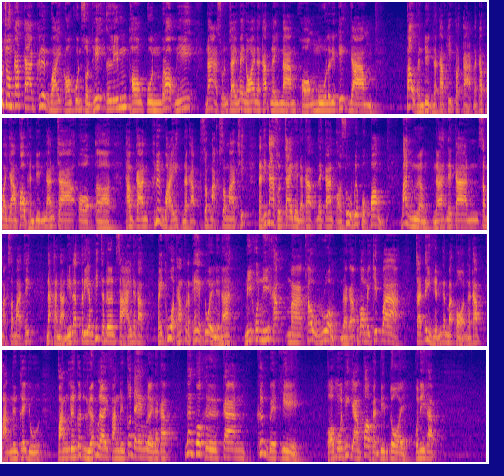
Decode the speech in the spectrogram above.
ผู้ชมครับการเคลื่อนไหวของคุณสนธิลิ้มทองกุลรอบนี้ น่าสนใจไม่น้อยนะครับ ในนามของมูลนิธิยามเฝ้าแผ่นดินนะครับที่ประกาศนะครับว่ายามเฝ้าแผ่นดินนั้นจะออกออทำการเคลื่อนไหวนะครับสมัครสมาชิก แต่ที่น่าสนใจเนี่ยนะครับในการต่อสู้เพื่อปกป้องบ้านเมืองนะในการสมัครสมาชิกณขณะนี้และเตรียมที่จะเดินสายนะครับไปทั่วทั้งประเทศด้วยเนี่ยนะมีคนนี้ครับมาเข้าร่วมนะครับก็ไม่คิดว่า จะได้เห็นกันมาก่อนนะครับ ฝั่งหนึ่งเคยอยู่ ฝั่งหนึ่งก็เหลืองเลย ฝั่งหนึ่งก็แดงเลยนะครับ นั่นก็คือการขึ้นเวที ของมูลที่ยามเฝ้าแผ่นดินโดยคนนี้ครับ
